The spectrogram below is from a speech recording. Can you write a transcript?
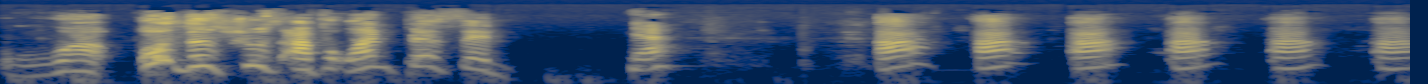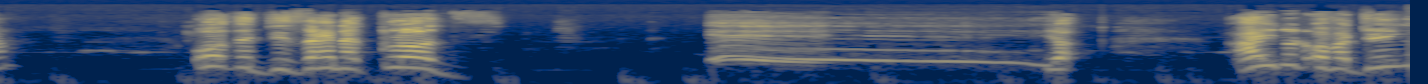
Wow. All those shoes are for one person. Yeah. Ah, ah, ah, ah, ah, ah. All the designer clothes. Eh, you're- Are you not overdoing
